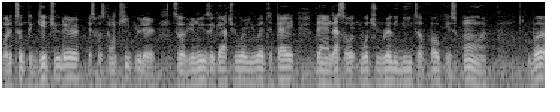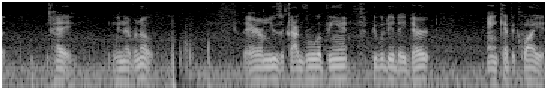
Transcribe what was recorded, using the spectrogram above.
What it took to get you there is what's gonna keep you there. So if your music got you where you at today, then that's what you really need to focus on. But, hey, we never know. The era of music I grew up in, people did their dirt and kept it quiet.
